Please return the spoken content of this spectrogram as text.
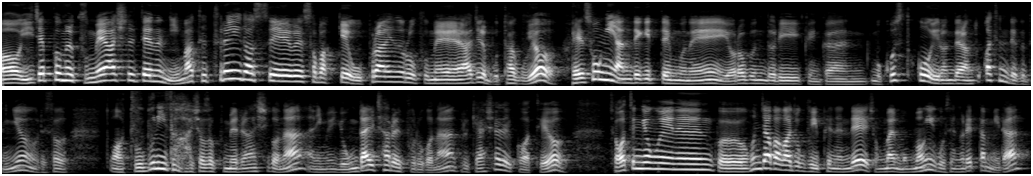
어, 이 제품을 구매하실 때는 이마트 트레이더스에서밖에 오프라인으로 구매하지 못하고요. 배송이 안 되기 때문에 여러분들이 그러니까 뭐 코스트코 이런 데랑 똑같은 데거든요. 그래서 어, 두 분이서 가셔서 구매를 하시거나 아니면 용달차를 부르거나 그렇게 하셔야 될 것 같아요. 저 같은 경우에는 그 혼자 가가지고 구입했는데 정말 멍멍이 고생을 했답니다.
